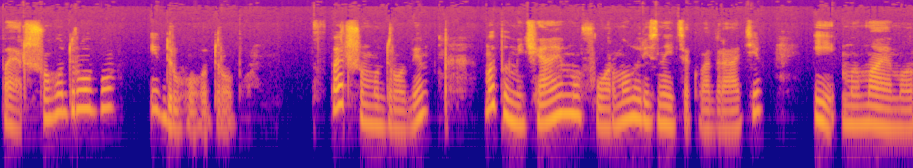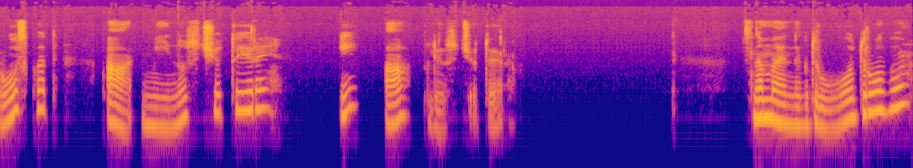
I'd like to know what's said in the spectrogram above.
першого дробу і другого дробу. В першому дробі ми помічаємо формулу різниця квадратів, і ми маємо розклад а мінус 4 і а плюс 4. Знаменник другого дробу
